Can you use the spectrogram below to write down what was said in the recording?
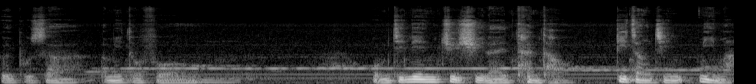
各位菩萨，阿弥陀佛。我们今天继续来探讨《地藏经》密码，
